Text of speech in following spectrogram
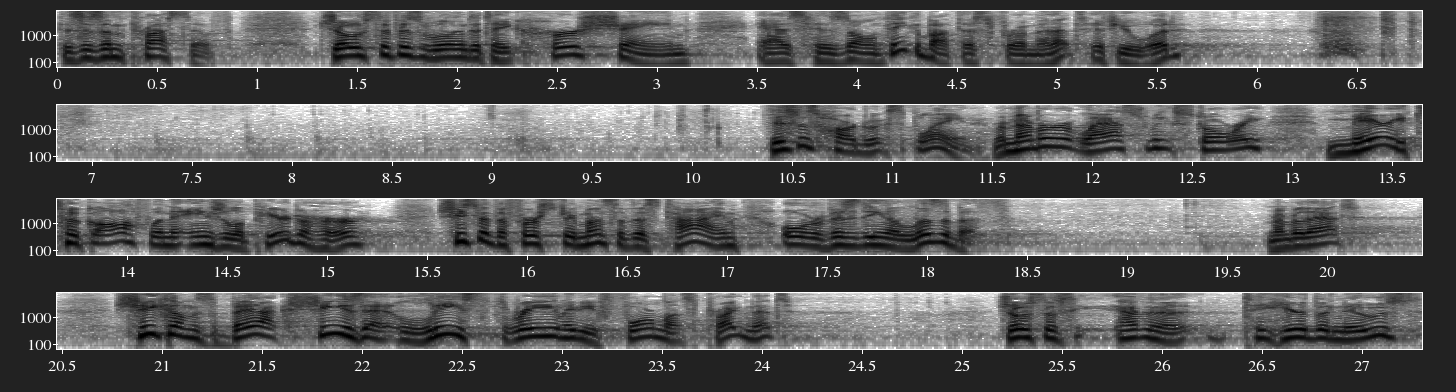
This is impressive. Joseph is willing to take her shame as his own. Think about this for a minute, if you would. This is hard to explain. Remember last week's story? Mary took off when the angel appeared to her. She spent the first three months of this time over visiting Elizabeth. Remember that? She comes back. She's at least three, maybe four months pregnant. Joseph's having to, hear the news,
